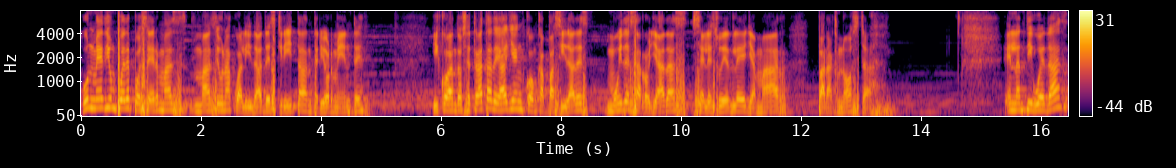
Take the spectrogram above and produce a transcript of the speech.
Un medium puede poseer más, más de una cualidad descrita anteriormente y cuando se trata de alguien con capacidades muy desarrolladas se le suele llamar paragnosta. En la antigüedad,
